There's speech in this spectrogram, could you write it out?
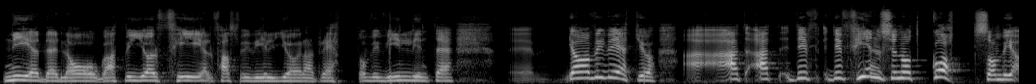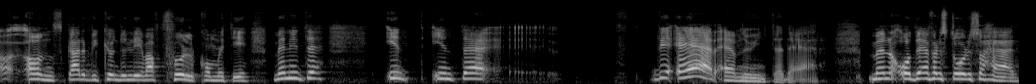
nederlag och att vi gör fel fast vi vill göra rätt och vi vill inte eh, Ja, vi vet ju att, att det, det finns ju något gott som vi önskar vi kunde leva fullkomligt i, men inte, inte, inte vi är ännu inte där. Men, och därför står det så här.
